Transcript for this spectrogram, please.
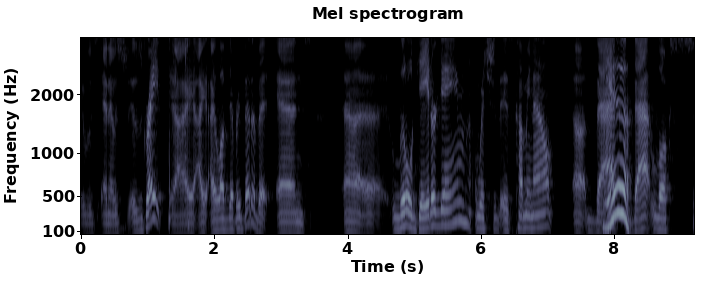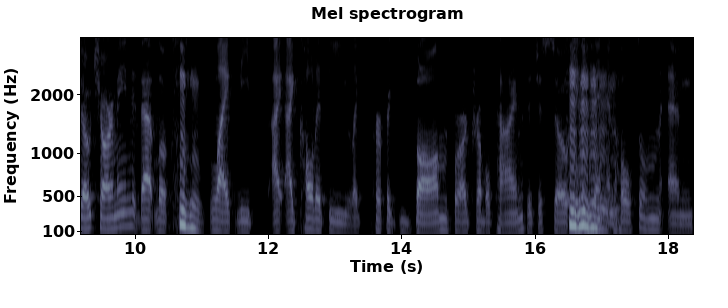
it was and it was it was great. I, I I loved every bit of it. And uh, little Gator game, which is coming out, uh, that Yeah. that looks so charming. That looks like the I, I called it the like perfect balm for our troubled times. It's just so innocent and wholesome, and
